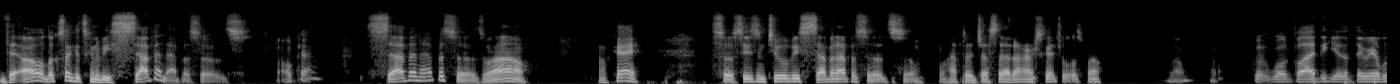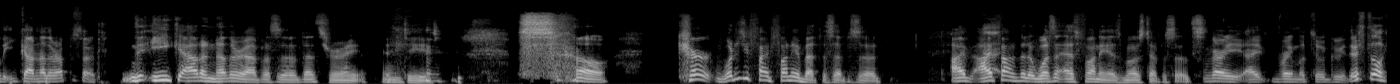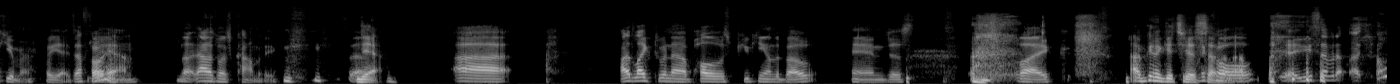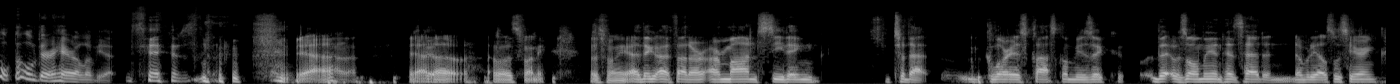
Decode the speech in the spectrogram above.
The, oh, it looks like it's going to be seven episodes. Okay, seven episodes. Wow. Okay. So season two will be seven episodes. So we'll have to adjust that on our schedule as well. Well, good. Well, glad to hear that they were able to eke out another episode. Eke out another episode. That's right, indeed. so, Kurt, what did you find funny about this episode? I I found that it wasn't as funny as most episodes. Very, I very much agree. There's still humor, but yeah, definitely. Oh yeah, um, not, not as much comedy. so, yeah. Uh, I liked when uh, Paula was puking on the boat and just like I'm gonna get you a Nicole, seven up. yeah, you seven up. Uh, hold, hold their hair, Olivia. just, yeah, yeah, that, that, was funny. That was funny. I think I thought our Armond seating to that glorious classical music that was only in his head and nobody else was hearing.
